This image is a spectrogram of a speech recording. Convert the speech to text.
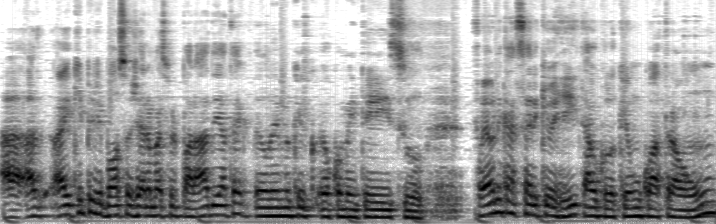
a, a, a, equipe de Boston já era mais preparada e até eu lembro que eu comentei isso. Foi a única série que eu errei, tá? Eu coloquei um 4x1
